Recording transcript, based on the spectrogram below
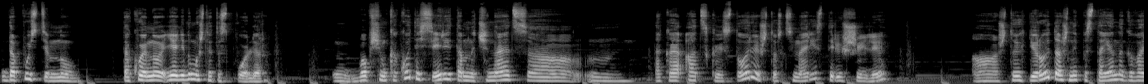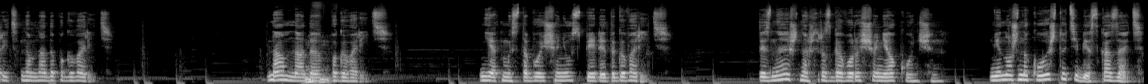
допустим, ну, такой, ну, я не думаю, что это спойлер. В общем, какой-то серии там начинается такая адская история, что сценаристы решили, а, что их герои должны постоянно говорить «нам надо поговорить». Нам надо mm-hmm. поговорить. Нет, мы с тобой еще не успели договорить. Ты знаешь, наш разговор еще не окончен. Мне нужно кое-что тебе сказать.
